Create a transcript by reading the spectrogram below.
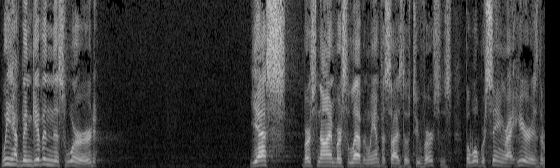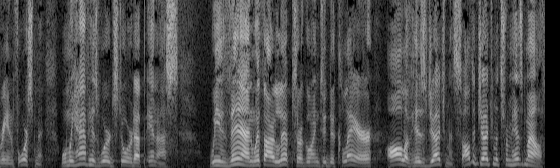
We have been given this word. Yes, verse 9, verse 11, we emphasize those two verses. But what we're seeing right here is the reinforcement. When we have His word stored up in us, we then, with our lips, are going to declare all of His judgments, all the judgments from His mouth,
